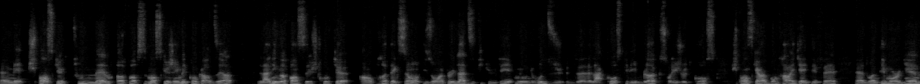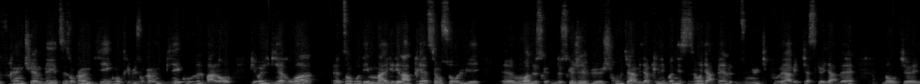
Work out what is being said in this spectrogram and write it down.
Euh, mais je pense que tout de même, forcément, ce que j'ai aimé de Concordia, la ligne offensive, je trouve qu'en protection, ils ont un peu de la difficulté, mais au niveau de la course et les blocs sur les jeux de course, je pense qu'il y a un bon travail qui a été fait. Euh, Dwante Morgan, Frank Chembe, ils ont quand même bien contribué, ils ont quand même bien couru le ballon. Puis Olivier Roy, euh, de son côté, malgré la pression sur lui, euh, moi, de ce, que j'ai vu, je trouve qu'il a, pris les bonnes décisions. Il a fait du mieux qu'il pouvait avec ce qu'il y avait. Donc, euh,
